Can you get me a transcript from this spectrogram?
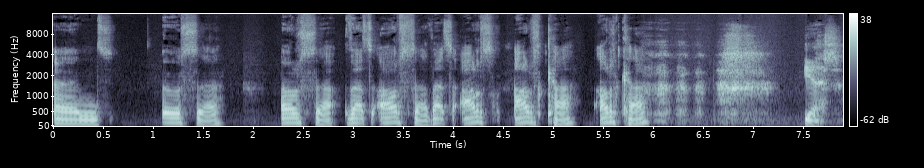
and Ursa, Ursa, that's Arsa, that's Ars, Arka, Arka. Yes.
